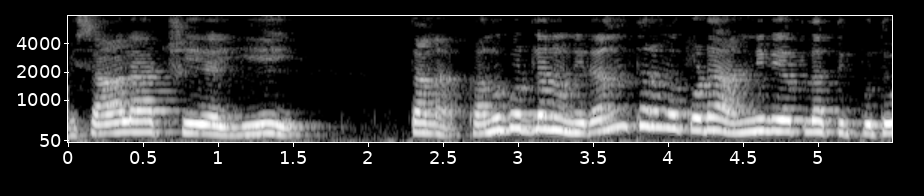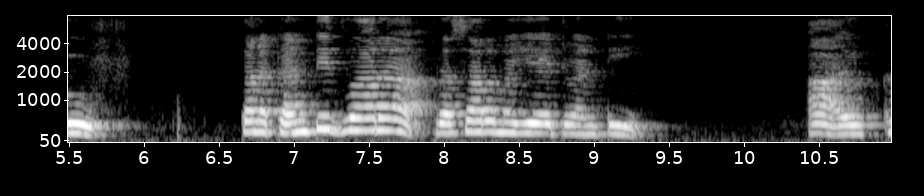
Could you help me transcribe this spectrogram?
విశాలాక్షి అయ్యి తన కనుగుడ్లను నిరంతరము కూడా అన్ని వైపులా తిప్పుతూ తన కంటి ద్వారా ప్రసారమయ్యేటువంటి ఆ యొక్క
